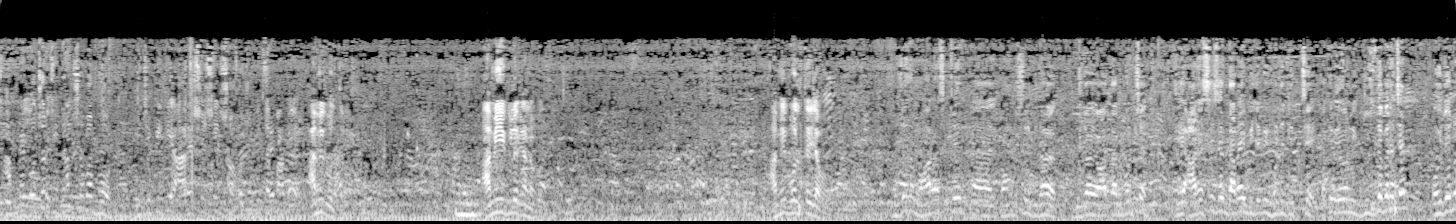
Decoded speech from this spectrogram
সামনের বছর বিধানসভা ভোট বিজেপি কি আর এস এর সহযোগিতা পাবে? আমি বলতে পারি আমি এগুলো কেন বলব? আমি বলতে যাব। গুজরাট মহারাষ্ট্রের কংগ্রেসের বিধায়ক বিজয় ওয়াদার বলছেন যে আরএসএস এর দ্বারাই বিজেপি ভোটে জিতছে। অতএব এবং বুঝতে পেরেছেন। ওই জন্য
